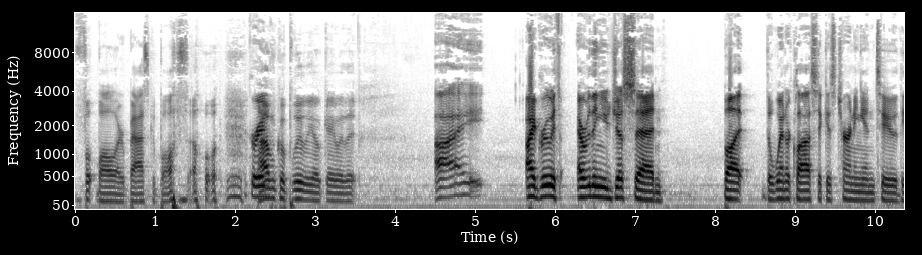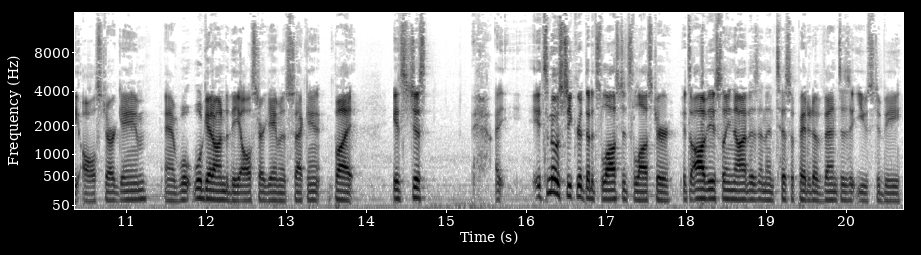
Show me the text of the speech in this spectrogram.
football or basketball. So Great. I'm completely okay with it. I I agree with everything you just said, but the Winter Classic is turning into the All Star Game, and we'll we'll get onto the All Star Game in a second. But it's just, I, it's no secret that it's lost its luster. It's obviously not as an anticipated event as it used to be.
